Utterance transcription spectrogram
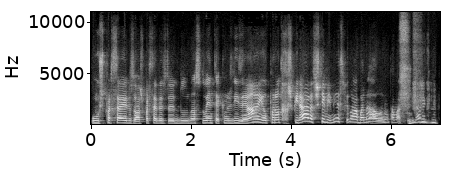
os parceiros ou as parceiras do, do nosso doente é que nos dizem ah, ele parou de respirar, assisti-me imenso, fui lá a banal, não estava a respirar.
